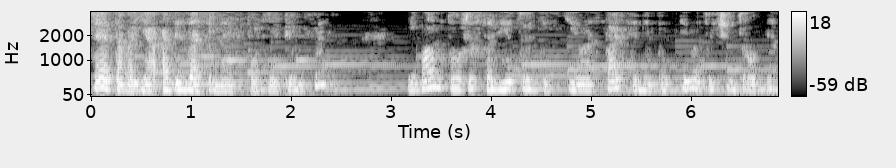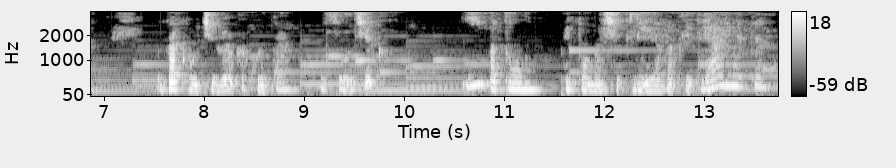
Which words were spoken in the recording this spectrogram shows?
Для этого я обязательно использую пинцет. И вам тоже советую это сделать. Пальцами это сделать очень трудно. Закручиваю какой-то кусочек. И потом при помощи клея закрепляю это.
